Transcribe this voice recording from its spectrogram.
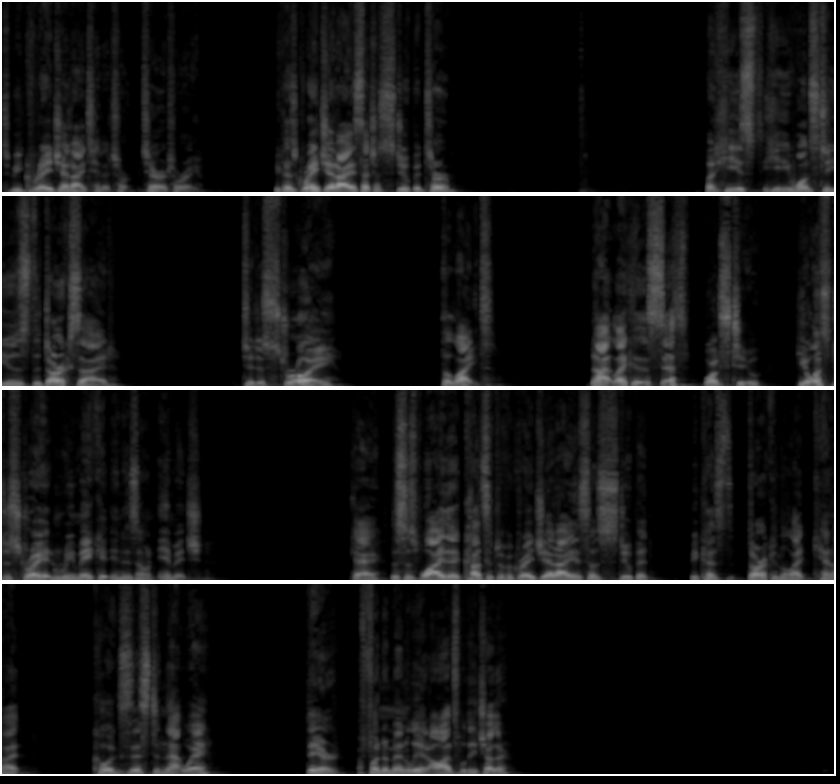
to be gray Jedi ter- territory. Because gray Jedi is such a stupid term. But he's he wants to use the dark side to destroy the light. Not like a Sith wants to. He wants to destroy it and remake it in his own image. Okay, this is why the concept of a gray Jedi is so stupid because dark and the light cannot coexist in that way. They are fundamentally at odds with each other.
